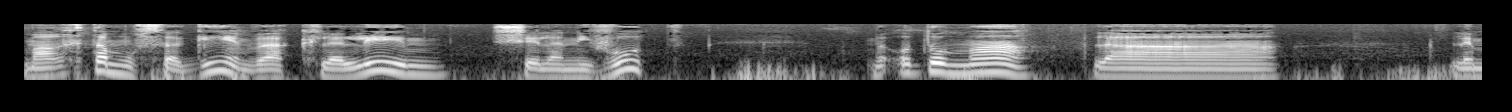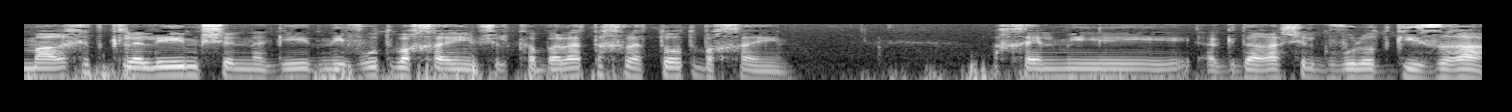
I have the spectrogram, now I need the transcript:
מערכת המושגים והכללים של הניווט מאוד דומה ל... למערכת כללים של נגיד ניווט בחיים, של קבלת החלטות בחיים. החל מהגדרה של גבולות גזרה,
